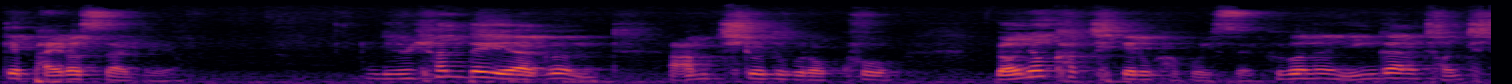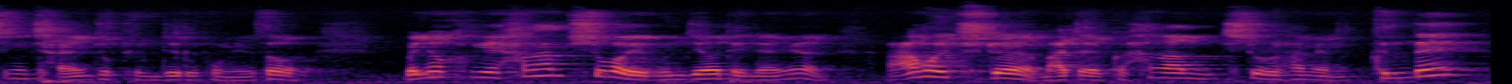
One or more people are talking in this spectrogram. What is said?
그게 바이러스학이에요. 근데 좀 현대 의학은 암 치료도 그렇고 면역학 체계로 가고 있어요. 그거는 인간을 전체적인 자연적 존재로 보면서 면역학의 항암 치료가 왜 문제가 되냐면 암을 죽여요. 맞아요. 그 항암 치료를 하면. 근데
